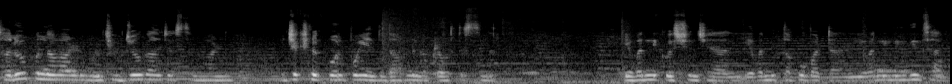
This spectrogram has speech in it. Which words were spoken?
చదువుకున్న వాళ్ళు మంచి ఉద్యోగాలు చేస్తున్న వాళ్ళు విచక్షణ కోల్పోయి ఎంత దారుణంగా ప్రవర్తిస్తున్నారు. ఎవరిని క్వశ్చన్ చేయాలి? ఎవరిని తప్పుపట్టాలి ఎవరిని నిందించాలి?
